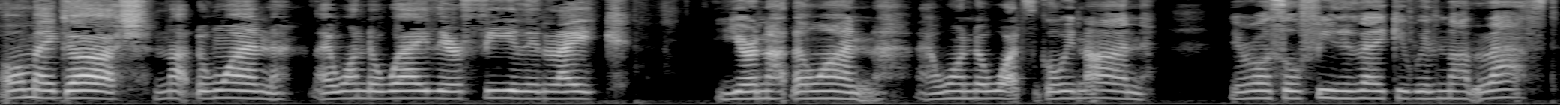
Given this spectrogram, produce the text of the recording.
Oh my gosh, not the one. I wonder why they're feeling like you're not the one. I wonder what's going on. They're also feeling like it will not last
